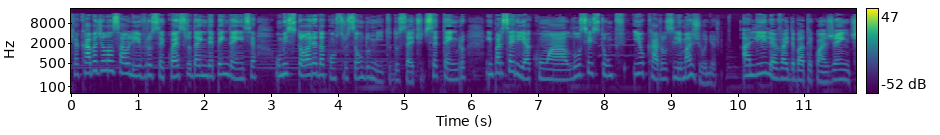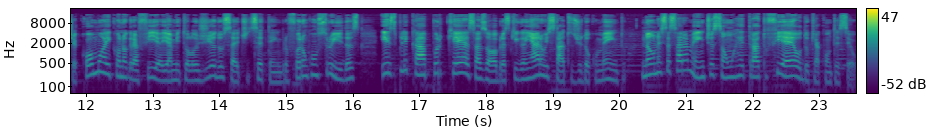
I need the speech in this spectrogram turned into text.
que acaba de lançar o livro Sequestro da Independência, uma história da construção do mito do 7 de setembro, em parceria com a Lúcia Stumpf e o Carlos Lima Júnior. A Lilia vai debater com a gente como a iconografia e a mitologia do 7 de setembro foram construídas e explicar por que essas obras que ganharam status de documento não necessariamente são um retrato fiel do que aconteceu.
